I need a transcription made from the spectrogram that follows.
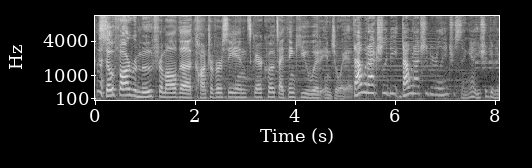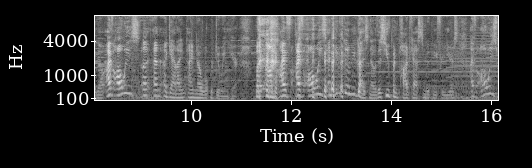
so far removed from all the controversy and scare quotes. I think you would enjoy it. That would actually be that would actually be really interesting. Yeah, you should give it a go. I've always uh, and again I, I know what we're doing here, but um, I've I've always and you, you guys know this. You've been podcasting with me for years. I've always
